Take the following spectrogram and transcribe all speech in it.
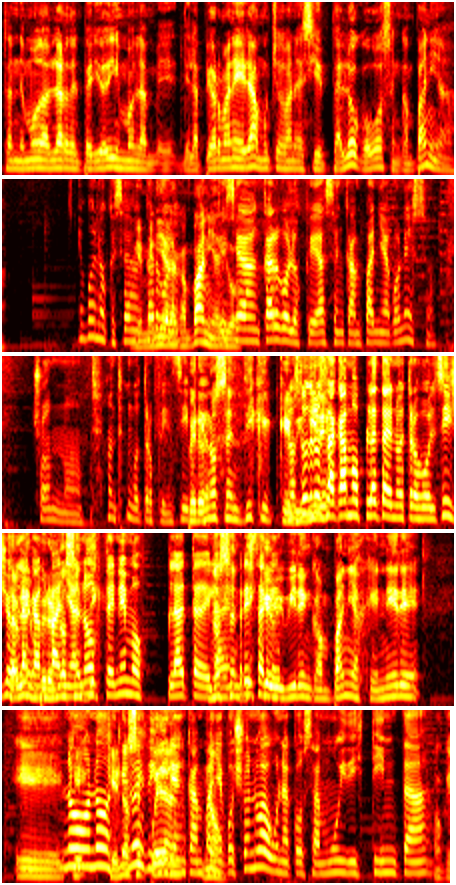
tan de moda hablar del periodismo la- eh, de la peor manera, muchos van a decir, ¿estás loco vos en campaña? Y bueno, que se hagan Bienvenida cargo, a la campaña, que digo. se hagan cargo los que hacen campaña con eso. Yo no, yo no tengo otro principio. Pero no sentís que, que Nosotros vivir, sacamos plata de nuestros bolsillos Está en la no campaña, no, obtenemos plata de ¿no las empresas que, que, vivir en campaña genere eh, No, que, no, es que no, se es vivir puedan- en campaña, No. pues yo no hago una cosa muy distinta. Ok.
